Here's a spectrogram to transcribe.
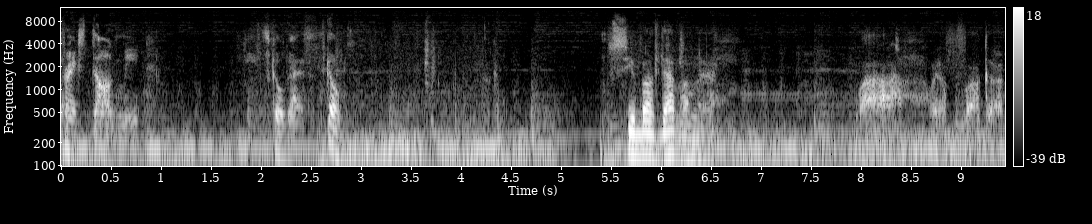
Frank's dog meat. Let's go, guys. Let's go. See about that, my man. Wow, way to fuck up.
